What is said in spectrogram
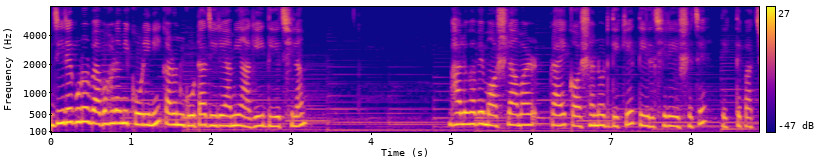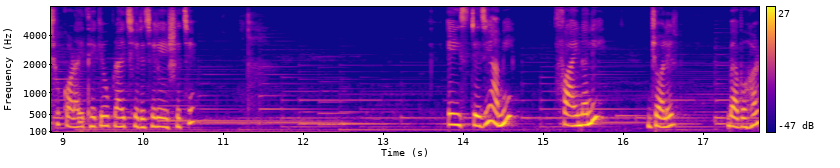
জিরে গুঁড়োর ব্যবহার আমি করিনি, কারণ গোটা জিরে আমি আগেই দিয়েছিলাম। ভালোভাবে মশলা আমার প্রায় কষানোর দিকে তেল ছেড়ে এসেছে। দেখতে পাচ্ছ, কড়াই থেকেও প্রায় ছেড়ে ছেড়ে এসেছে। এই স্টেজে আমি ফাইনালি জলের ব্যবহার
